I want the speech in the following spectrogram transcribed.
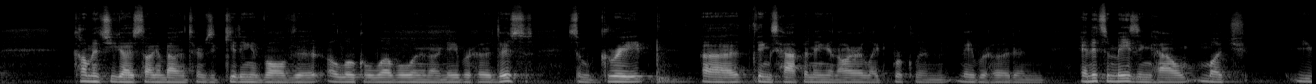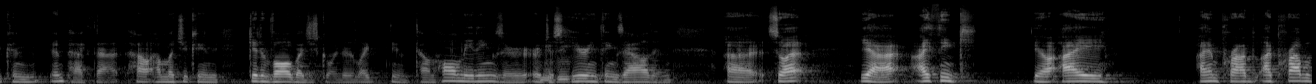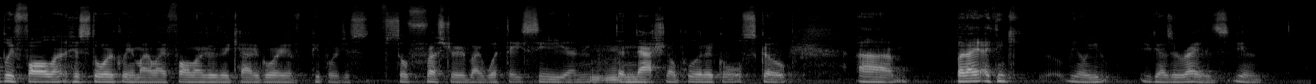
comments you guys talking about in terms of getting involved at a local level and in our neighborhood, there's some great uh, things happening in our like Brooklyn neighborhood, and and it's amazing how much you can impact that, how, how much you can get involved by just going to like you know town hall meetings or, or just hearing things out, and uh, so I, yeah, I think you know I. I am prob- I probably fall historically in my life fall under the category of people are just so frustrated by what they see and the national political scope. Um, but I, I think you know you, you guys are right. It's you know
